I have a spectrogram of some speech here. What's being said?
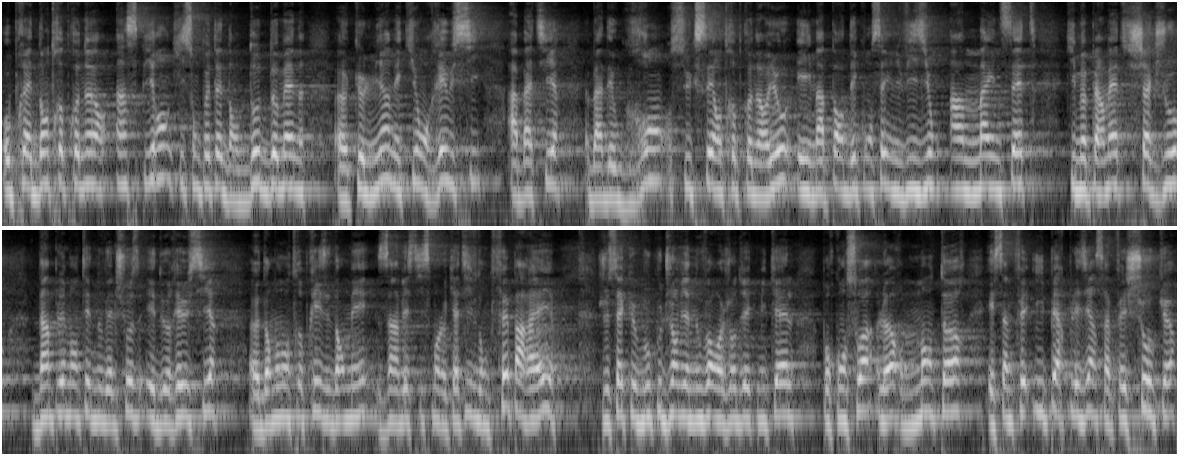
auprès d'entrepreneurs inspirants qui sont peut-être dans d'autres domaines euh, que le mien, mais qui ont réussi à bâtir bah, des grands succès entrepreneuriaux et ils m'apportent des conseils, une vision, un mindset qui me permettent chaque jour d'implémenter de nouvelles choses et de réussir euh, dans mon entreprise et dans mes investissements locatifs. Donc fais pareil. Je sais que beaucoup de gens viennent nous voir aujourd'hui avec Mickaël pour qu'on soit leur mentor et ça me fait hyper plaisir, ça me fait chaud au cœur.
